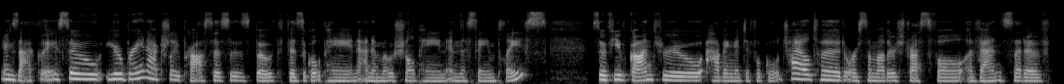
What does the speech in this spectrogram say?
Exactly. So your brain actually processes both physical pain and emotional pain in the same place. So if you've gone through having a difficult childhood or some other stressful events that have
